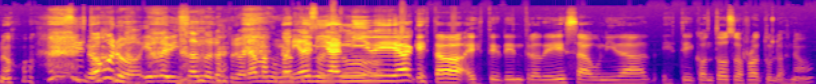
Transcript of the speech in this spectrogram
no, Sí, no, ir revisando los programas de no humanidades. tenía ni idea que estaba este, dentro de esa unidad este, con todos esos rótulos, ¿no?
